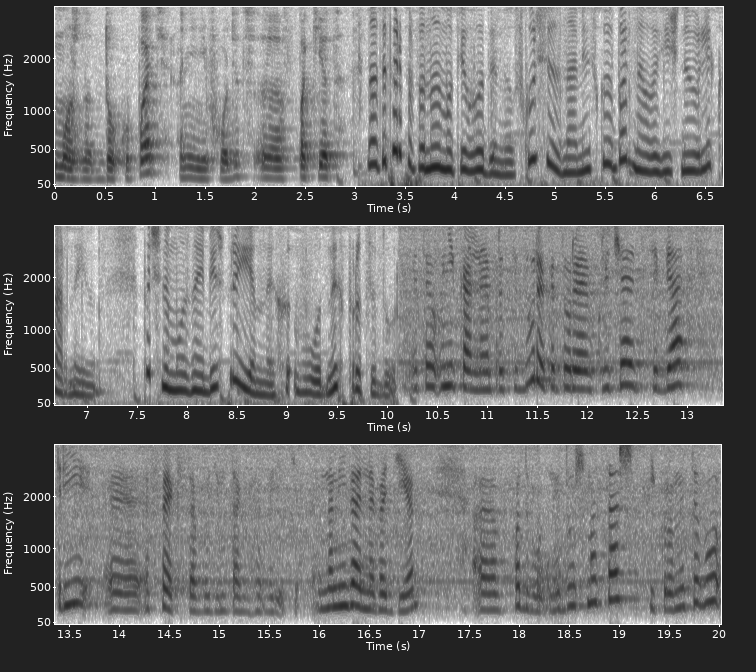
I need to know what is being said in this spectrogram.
можно докупать, они не входят э, в пакет Ну а тепер пропонуємо півгодинну екскурсію Знам'янською бальнеологічною лікарнею. Почнемо з найбільш приємних водних процедур. Это уникальная процедура, которая включает в себя три э, эффекта, будем так говорить. На минеральной воде э, подводный душ-массаж, и кроме того,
